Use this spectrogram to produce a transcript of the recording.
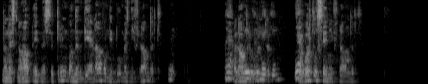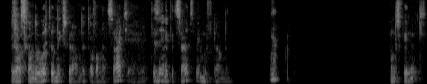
dan is het nog altijd een citroen, want het DNA van die boom is niet veranderd. Ja, Met andere woorden. Ja. De wortels zijn niet veranderd. Dus als aan de wortel niks verandert, of aan het zaadje eigenlijk, het is eigenlijk het zaadje dat moet veranderen. Ja. Anders kun je het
